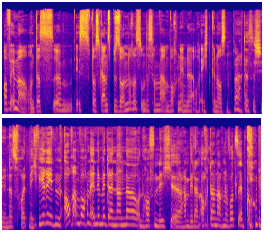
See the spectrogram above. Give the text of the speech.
auf immer. Und das ähm, ist was ganz Besonderes und das haben wir am Wochenende auch echt genossen. Ach, das ist schön, das freut mich. Wir reden auch am Wochenende miteinander und hoffentlich äh, haben wir dann auch danach eine WhatsApp-Gruppe.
